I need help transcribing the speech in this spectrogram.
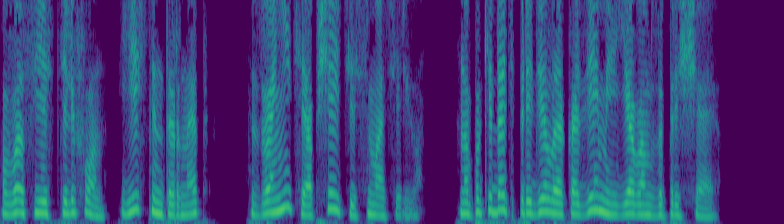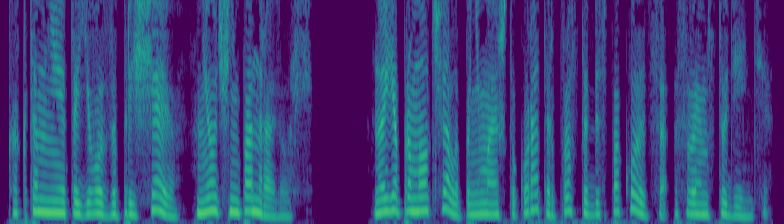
У вас есть телефон, есть интернет, Звоните, общайтесь с матерью. Но покидать пределы Академии я вам запрещаю. Как-то мне это его запрещаю не очень понравилось. Но я промолчала, понимая, что куратор просто беспокоится о своем студенте.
